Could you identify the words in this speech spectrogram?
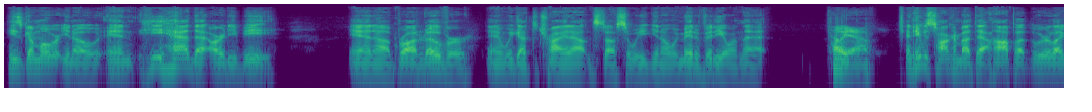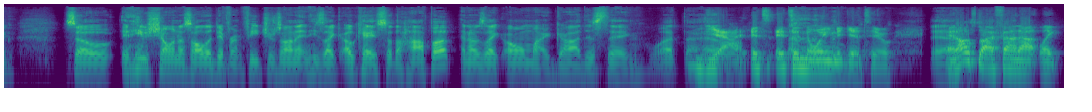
He's come over, you know, and he had that RDB, and uh, brought it over, and we got to try it out and stuff. So we you know we made a video on that. hell yeah, and he was talking about that hop up. We were like, so, and he was showing us all the different features on it, and he's like, okay, so the hop up, and I was like, oh my god, this thing, what the hell? yeah, it's it's annoying to get to. Yeah, And also, I found out like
